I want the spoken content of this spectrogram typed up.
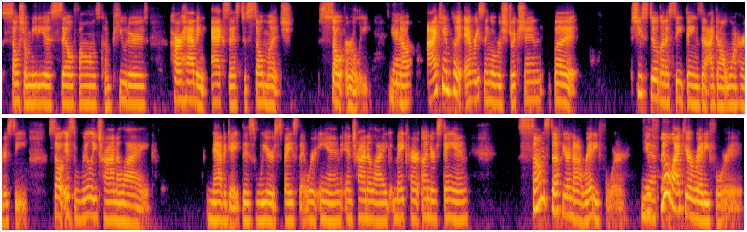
social media, cell phones, computers, her having access to so much so early. Yeah. You know, I can put every single restriction, but she's still going to see things that I don't want her to see. So it's really trying to like navigate this weird space that we're in and trying to like make her understand some stuff you're not ready for. Yeah. You feel like you're ready for it,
